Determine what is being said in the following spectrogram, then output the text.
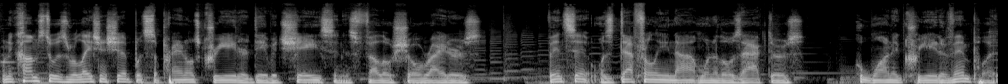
When it comes to his relationship with Sopranos creator David Chase and his fellow show writers, Vincent was definitely not one of those actors who wanted creative input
